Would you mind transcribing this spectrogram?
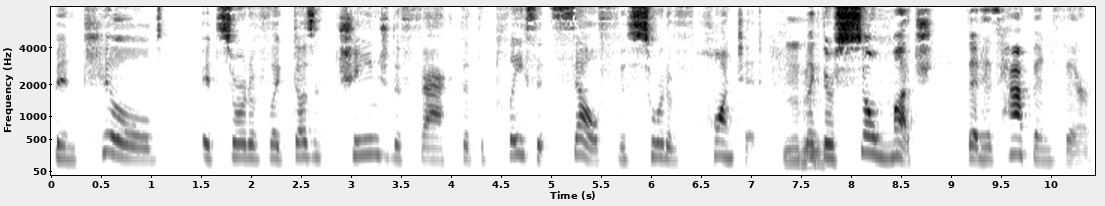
been killed, it sort of like doesn't change the fact that the place itself is sort of haunted. Mhm. Like there's so much that has happened there.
